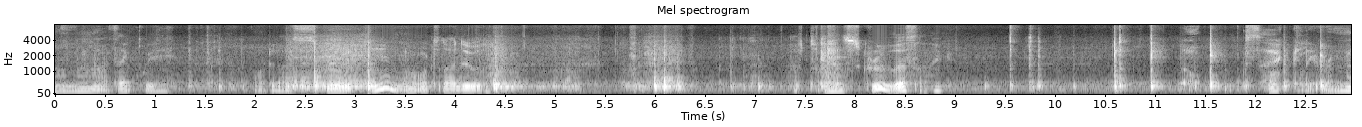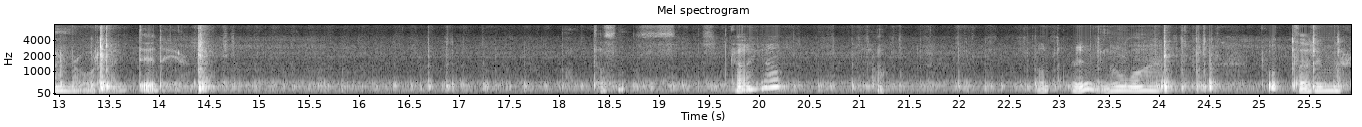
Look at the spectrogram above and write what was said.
Oh I think we. Or did I screw it in? Or what did I do with it? Have to unscrew this, I think. Don't exactly remember what I did here. Doesn't coming out. Oh. Don't really know why I that in there.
